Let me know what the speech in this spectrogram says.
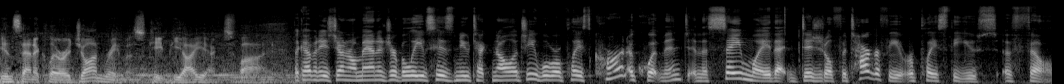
In Santa Clara, John Ramos, KPIX 5. The company's general manager believes his new technology will replace current equipment in the same way that digital photography replaced the use of film.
